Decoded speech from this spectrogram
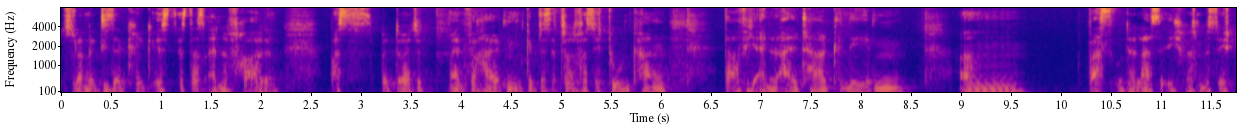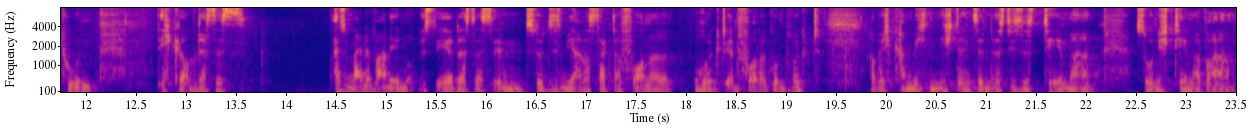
solange dieser Krieg ist, ist das eine Frage. Was bedeutet mein Verhalten? Gibt es etwas, was ich tun kann? Darf ich einen Alltag leben? Ähm, was unterlasse ich? Was müsste ich tun? Ich glaube, dass das also meine Wahrnehmung ist eher, dass das in, zu diesem Jahrestag nach vorne rückt, in den Vordergrund rückt. Aber ich kann mich nicht entsinnen, dass dieses Thema so nicht Thema war.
